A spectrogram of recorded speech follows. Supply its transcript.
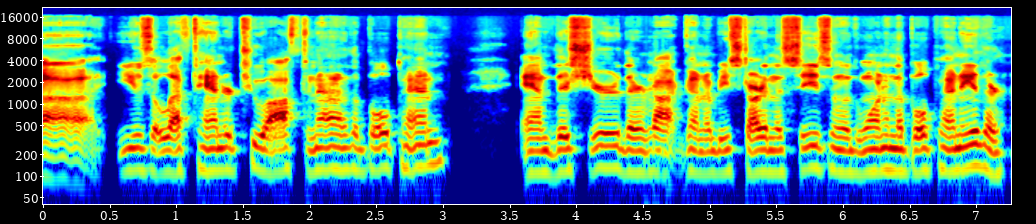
uh, use a left-hander too often out of the bullpen, and this year they're not going to be starting the season with one in the bullpen either.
